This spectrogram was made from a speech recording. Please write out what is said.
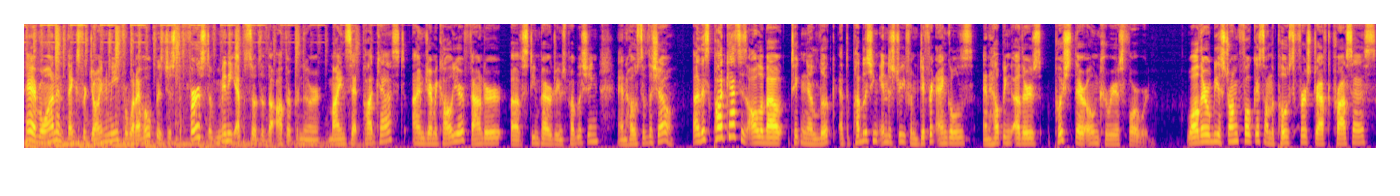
Hey everyone, and thanks for joining me for what I hope is just the first of many episodes of the Authorpreneur Mindset podcast. I'm Jeremy Collier, founder of Steam Power Dreams Publishing and host of the show. Uh, this podcast is all about taking a look at the publishing industry from different angles and helping others push their own careers forward. While there will be a strong focus on the post first draft process,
